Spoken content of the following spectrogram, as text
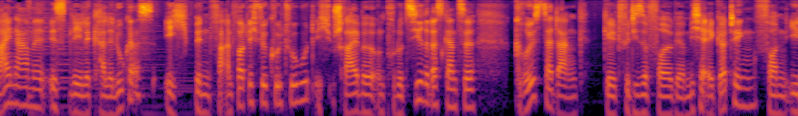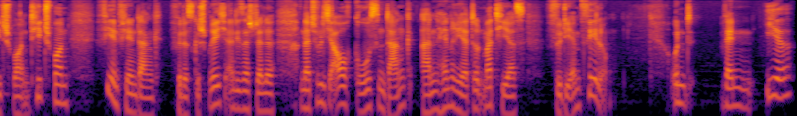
Mein Name ist Lele Kalle Lukas. Ich bin verantwortlich für Kulturgut. Ich schreibe und produziere das Ganze. Größter Dank gilt für diese Folge Michael Götting von Each One Teach One. Vielen, vielen Dank für das Gespräch an dieser Stelle. Und natürlich auch großen Dank an Henriette und Matthias für die Empfehlung. Und wenn ihr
